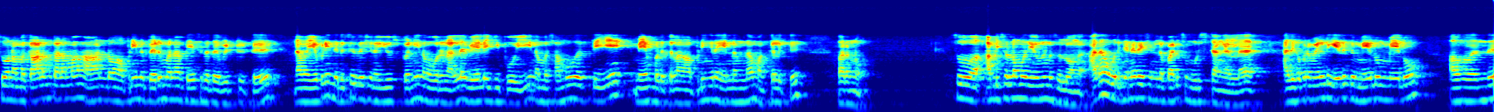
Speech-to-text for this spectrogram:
ஸோ நம்ம காலம் காலமாக ஆண்டோம் அப்படின்னு பெருமைலாம் பேசுகிறத விட்டுட்டு நம்ம எப்படி இந்த ரிசர்வேஷனை யூஸ் பண்ணி நம்ம ஒரு நல்ல வேலைக்கு போய் நம்ம சமூகத்தையே மேம்படுத்தலாம் அப்படிங்கிற எண்ணம் தான் மக்களுக்கு வரணும். ஸோ அப்படி சொல்லும் போது இவனுன்னு சொல்லுவாங்க. அதான் ஒரு ஜெனரேஷனில் படித்து முடிச்சிட்டாங்கல்ல. அதுக்கப்புறமேட்டு எதுக்கு மேலும் மேலும் அவங்க வந்து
